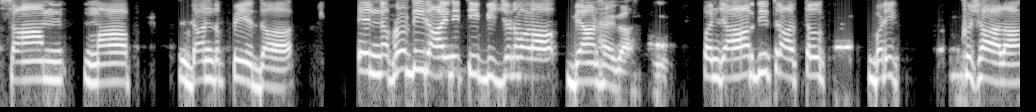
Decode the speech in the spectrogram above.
ਸਾਮ, ਮਾਪ, ਦੰਦ ਭੇਦ ਦਾ, ਇਹ ਨਫ਼ਰਤ ਦੀ ਰਾਜਨੀਤੀ ਬੀਜਣ ਵਾਲਾ ਬਿਆਨ ਹੈਗਾ। ਪੰਜਾਬ ਦੀ ਧਰਾਤਲ ਬੜੀ ਖੁਸ਼ਹਾਲ ਆ।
